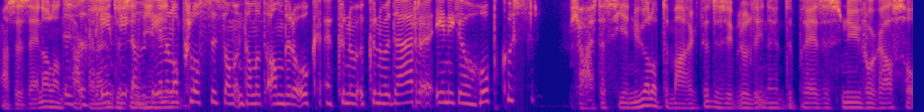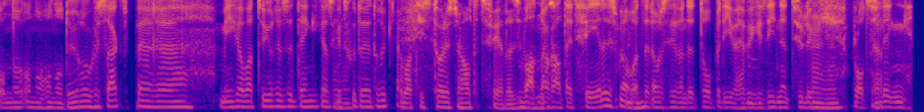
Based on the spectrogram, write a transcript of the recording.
maar ze zijn al aan het zakken. Dus als, een, dus als het ene opgelost is, dan, dan het andere ook. Uh, kunnen, we, kunnen we daar enige hoop koesteren? Ja, dat zie je nu al op de markt. Hè. Dus ik bedoel, de, de prijs is nu voor gas onder, onder 100 euro gezakt per uh, megawattuur, is het denk ik, als ik het goed uitdruk. En wat historisch nog altijd veel is. Wat nog altijd veel is, maar wat ten opzichte van de toppen die we hebben gezien natuurlijk mm -hmm. plotseling ja.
